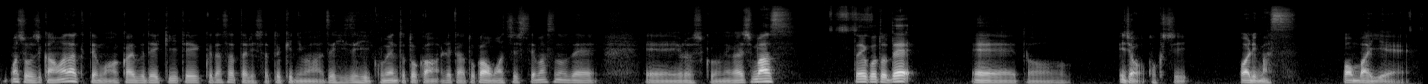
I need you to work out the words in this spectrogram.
もしお時間合わなくてもアーカイブで聞いてくださったりした時には是非是非コメントとかレターとかお待ちしてますので、えー、よろしくお願いします。ということで、えーと、以上告知終わります。ボンバイエー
